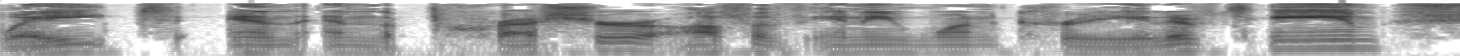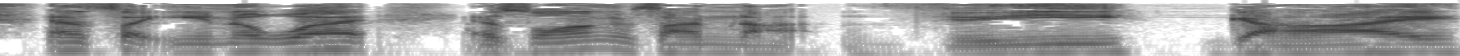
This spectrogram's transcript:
weight and, and the pressure off of any one creative team and it's like you know what as long as I'm not the guy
